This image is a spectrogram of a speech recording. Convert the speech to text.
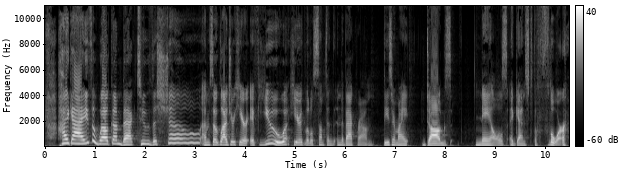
Hi, guys. Welcome back to the show. I'm so glad you're here. If you hear a little something in the background, these are my dog's nails against the floor.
